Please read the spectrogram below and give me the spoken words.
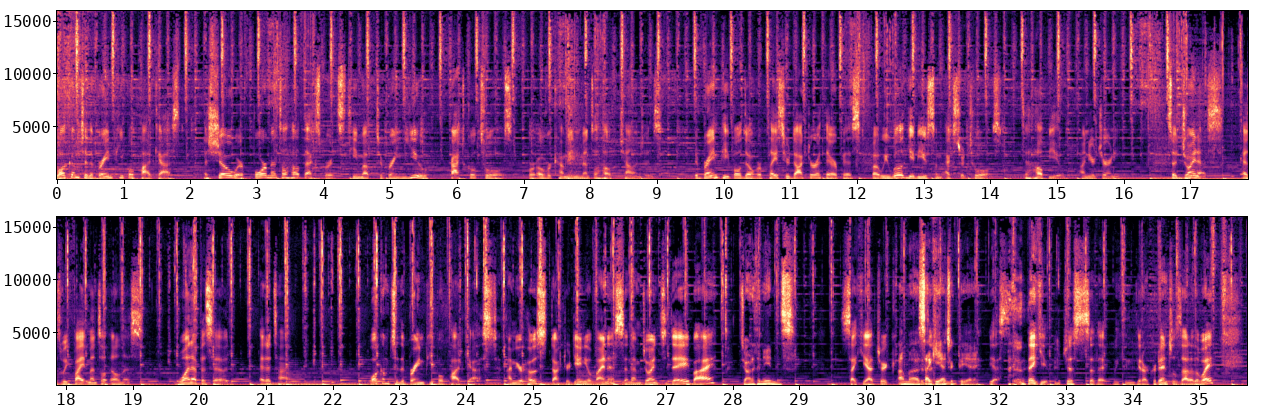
Welcome to the Brain People Podcast, a show where four mental health experts team up to bring you practical tools for overcoming mental health challenges. The Brain People don't replace your doctor or therapist, but we will give you some extra tools to help you on your journey. So join us as we fight mental illness, one episode at a time. Welcome to the Brain People Podcast. I'm your host, Dr. Daniel Binus, and I'm joined today by Jonathan Edens. Psychiatric. I'm a physician. psychiatric PA. Yes, thank you. Just so that we can get our credentials out of the way.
